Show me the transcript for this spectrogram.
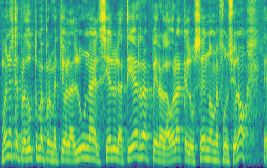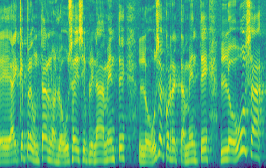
bueno, este producto me prometió la luna, el cielo y la tierra, pero a la hora que lo usé no me funcionó. Eh, hay que preguntarnos, ¿lo usa disciplinadamente? ¿Lo usa correctamente? ¿Lo usa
